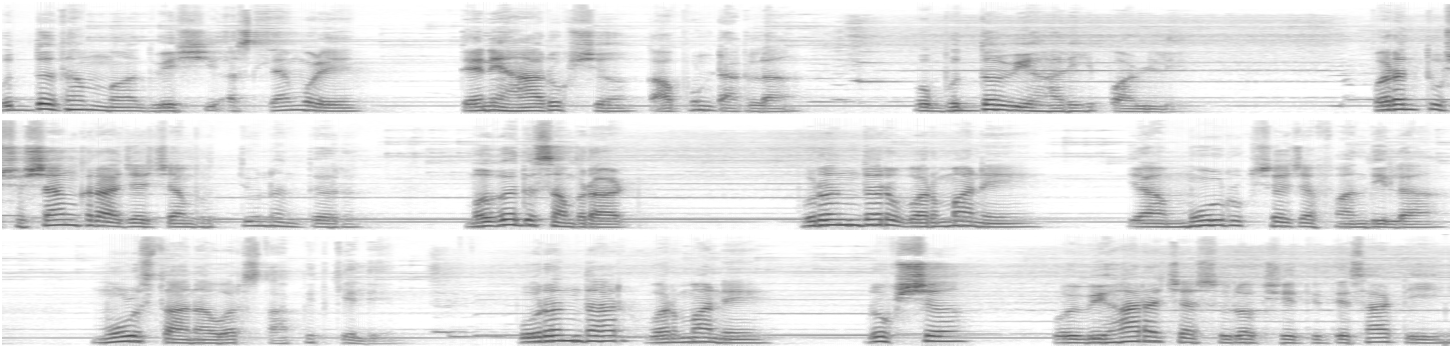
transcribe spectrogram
बुद्ध धम्म द्वेषी असल्यामुळे त्याने हा वृक्ष कापून टाकला व बुद्ध विहारही पाडले. परंतु शशांक राजाच्या मृत्यूनंतर मगध सम्राट पुरंदर वर्माने या मूळ वृक्षाच्या फांदीला मूळ स्थानावर स्थापित केले. पुरंदर वर्माने वृक्ष व विहाराच्या सुरक्षिततेसाठी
